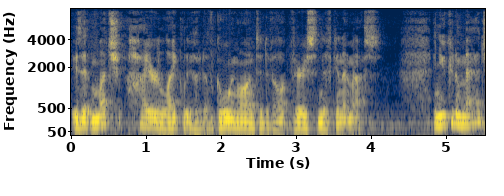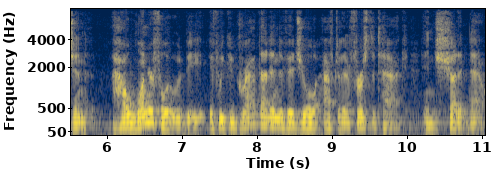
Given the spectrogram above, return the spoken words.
is at much higher likelihood of going on to develop very significant MS. And you could imagine how wonderful it would be if we could grab that individual after their first attack and shut it down.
